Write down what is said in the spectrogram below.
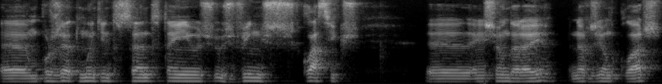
Uh, um projeto muito interessante, tem os, os vinhos clássicos uh, em chão de areia, na região de Colares.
